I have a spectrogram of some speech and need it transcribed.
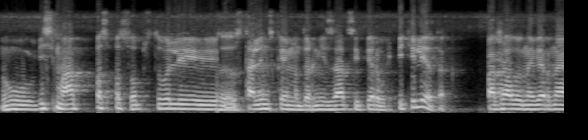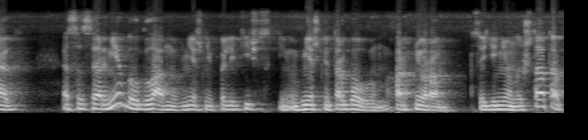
ну, весьма поспособствовали э, сталинской модернизации первых пятилеток. Пожалуй, наверное, СССР не был главным внешнеполитическим, внешнеторговым партнером Соединенных Штатов,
